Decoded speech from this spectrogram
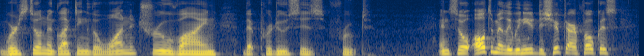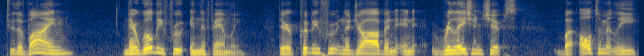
we're still neglecting the one true vine that produces fruit. And so ultimately we needed to shift our focus to the vine there will be fruit in the family there could be fruit in the job and in relationships but ultimately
